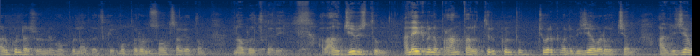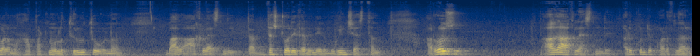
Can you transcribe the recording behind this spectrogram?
ఆడుకుంటా చూడండి. ఒకప్పుడు నా బ్రతికి ముప్పై రెండు సంవత్సరాల క్రితం నా బ్రతుకు అది. అలా జీవిస్తూ అనేకమైన ప్రాంతాలు తిరుక్కుంటూ చివరికి మళ్ళీ విజయవాడ వచ్చాను ఆ విజయవాడ మహాపట్నంలో తిరుగుతూ ఉన్నాను. బాగా ఆకలేస్తుంది. పెద్ద స్టోరీ కానీ నేను ముగించేస్తాను. ఆ రోజు బాగా ఆకలేస్తుంది. అడుక్కుంటే కొడుతున్నారు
